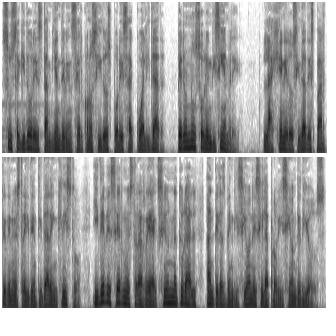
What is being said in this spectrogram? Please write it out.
Sus seguidores también deben ser conocidos por esa cualidad, pero no solo en diciembre. La generosidad es parte de nuestra identidad en Cristo y debe ser nuestra reacción natural ante las bendiciones y la provisión de Dios.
